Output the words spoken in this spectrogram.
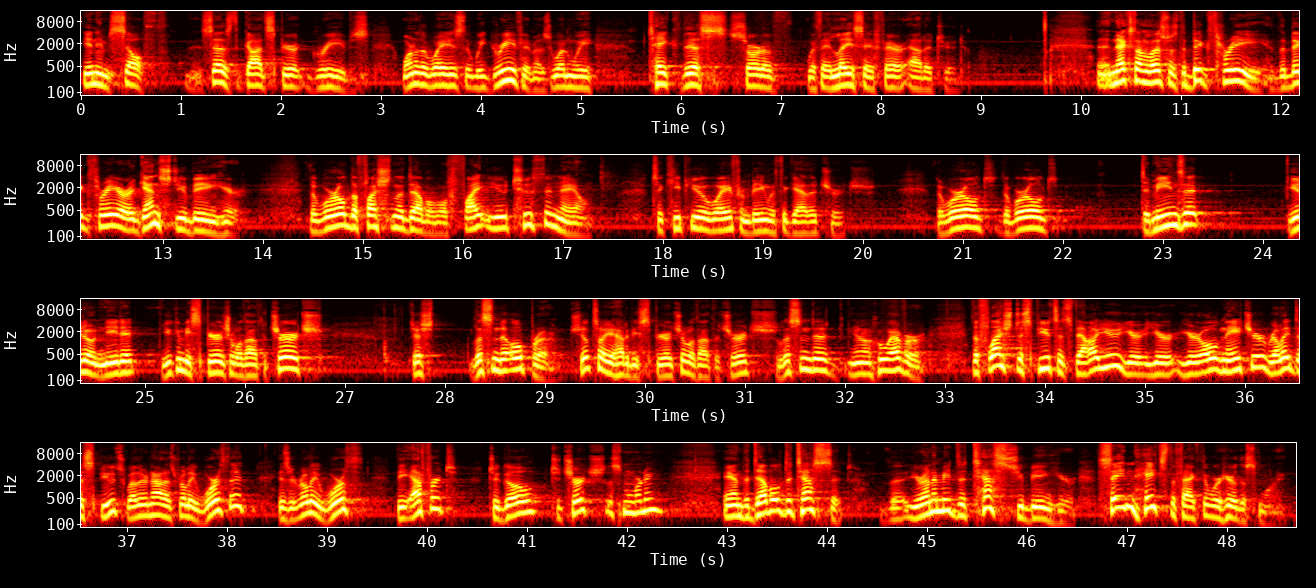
in himself. It says that God's Spirit grieves. One of the ways that we grieve him is when we take this sort of with a laissez faire attitude. Uh, next on the list was the big three. The big three are against you being here. The world, the flesh, and the devil will fight you tooth and nail to keep you away from being with the gathered church. The world, the world demeans it, You don't need it. You can be spiritual without the church. Just listen to Oprah. She'll tell you how to be spiritual without the church. Listen to, you know, whoever. The flesh disputes its value. Your, your, your old nature really disputes whether or not it's really worth it. Is it really worth the effort to go to church this morning? And the devil detests it. The, your enemy detests you being here. Satan hates the fact that we're here this morning.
